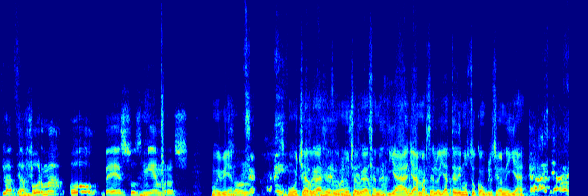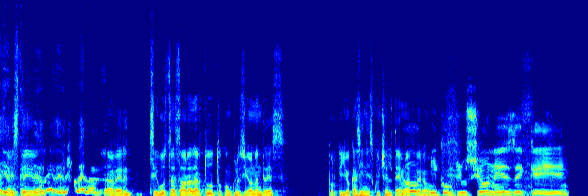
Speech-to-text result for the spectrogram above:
plataforma o de sus miembros. Muy bien. Son Muchas gracias, muchas gracias. Andrés. Ya, ya, Marcelo, ya te dimos tu conclusión y ya. ya, ya, ya, Este- ok, dele, dele para adelante. A ver, si gustas ahora dar tú tu conclusión, Andrés, porque yo casi ni escuché el tema, Yo, pero Mi conclusión es de que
